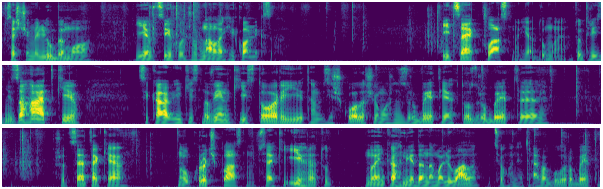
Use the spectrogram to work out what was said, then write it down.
все, що ми любимо, є в цих от журналах і коміксах. І це класно, я думаю. Тут різні загадки, цікаві якісь новинки, історії, там зі школи, що можна зробити, як то зробити. Що це таке. Ну, коротше, класно. Всякі ігри. Тут маленька гнида намалювала, цього не треба було робити.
